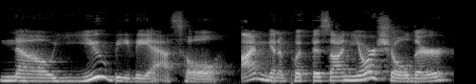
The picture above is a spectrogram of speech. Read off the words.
no, you be the asshole. I'm gonna put this on your shoulder.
